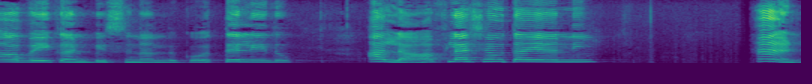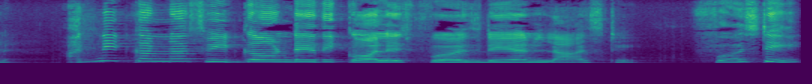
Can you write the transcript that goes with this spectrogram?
అవే కనిపిస్తున్నందుకో తెలీదు అలా ఫ్లాష్ అవుతాయని అండ్ అన్నిటికన్నా స్వీట్గా ఉండేది college first day and last day. First day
